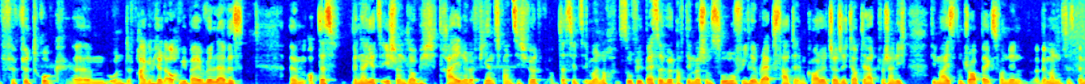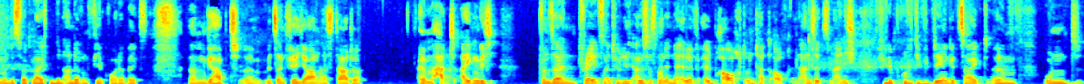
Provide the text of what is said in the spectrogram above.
für, für Druck ähm, und frage mich halt auch, wie bei Will Levis, ähm, ob das, wenn er jetzt eh schon, glaube ich, 3 oder 24 wird, ob das jetzt immer noch so viel besser wird, nachdem er schon so viele Raps hatte im College. Also ich glaube, der hat wahrscheinlich die meisten Dropbacks von den, wenn man das, wenn man das vergleicht mit den anderen vier Quarterbacks ähm, gehabt, ähm, mit seinen vier Jahren als Starter. Ähm, hat eigentlich von seinen Trades natürlich alles, was man in der NFL braucht und hat auch in Ansätzen eigentlich viele positive Dinge gezeigt. Ähm, und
